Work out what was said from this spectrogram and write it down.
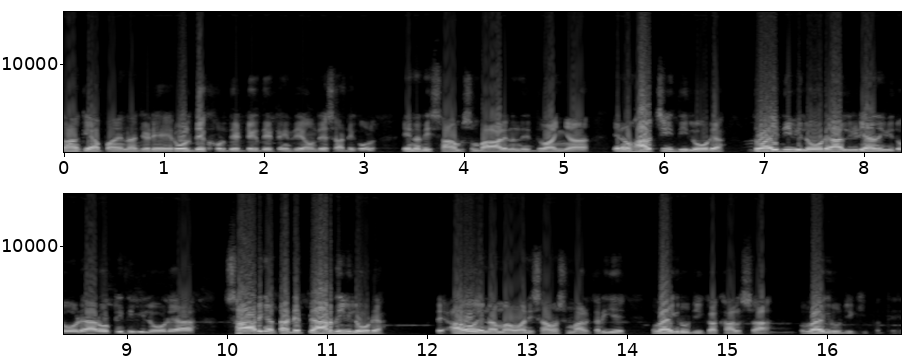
ਤਾਂ ਕਿ ਆਪਾਂ ਇਹਨਾਂ ਜਿਹੜੇ ਰੋਲਦੇ ਖੁਰਦੇ ਡਿੱਗਦੇ, ਢੈਂਦੇ ਆਉਂਦੇ ਸਾਡੇ ਕੋਲ, ਇਹਨਾਂ ਦੀ ਸਾਂਭ ਸੰਭਾਲ, ਇਹਨਾਂ ਦੀ ਦਵਾਈਆਂ, ਇਹਨਾਂ ਨੂੰ ਹਰ ਚੀਜ਼ ਦੀ ਲੋੜ ਆ। ਦਵਾਈ ਦੀ ਵੀ ਲੋੜ ਆ, ਲੀੜਿਆਂ ਦੀ ਵੀ ਲੋੜ ਆ, ਰੋਟੀ ਦੀ ਵੀ ਲੋੜ ਆ, ਸਾਰੀਆਂ ਤੁਹਾਡੇ ਪਿਆਰ ਦੀ ਵੀ ਲੋੜ ਆ। ਤੇ ਆਓ ਇਹਨਾਂ ਮਾਵਾਂ ਦੀ ਸਾਂਭ ਸੰਭਾਲ ਕਰੀਏ। ਵਾਹਿਗੁਰੂ ਜੀ ਕਾ ਖਾਲਸਾ, ਵਾਹਿਗੁਰੂ ਜੀ ਕੀ ਫਤਿਹ।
